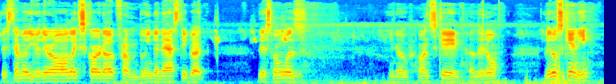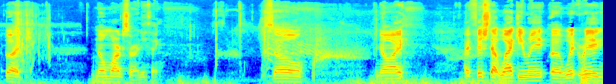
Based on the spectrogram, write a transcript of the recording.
This time of the year they're all like scarred up from doing the nasty but this one was you know unscathed a little little skinny, but no marks or anything. So, you know, I I fished that wacky rig, uh, rig,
